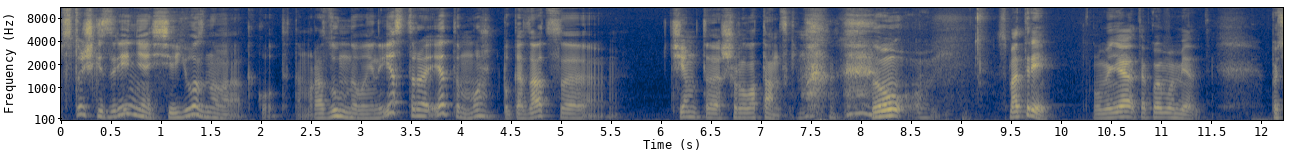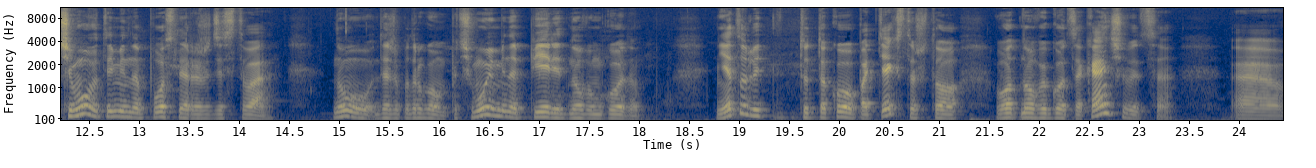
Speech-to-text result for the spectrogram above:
с точки зрения серьезного какого-то там разумного инвестора, это может показаться чем-то шарлатанским. Ну, смотри, у меня такой момент. Почему вот именно после Рождества? Ну, даже по-другому. Почему именно перед Новым годом? Нету ли тут такого подтекста, что вот Новый год заканчивается, э,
